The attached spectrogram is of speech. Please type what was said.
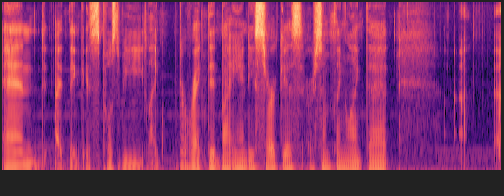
and I think it's supposed to be like directed by Andy Serkis or something like that.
